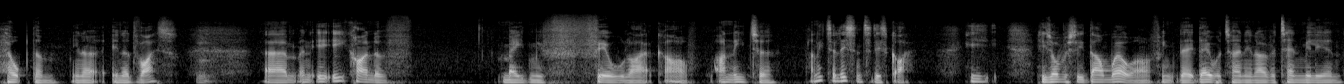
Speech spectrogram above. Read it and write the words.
help them, you know, in advice. Um, and he, he kind of made me feel like, oh, I need to, I need to listen to this guy. He, he's obviously done well. I think they they were turning over 10 million.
